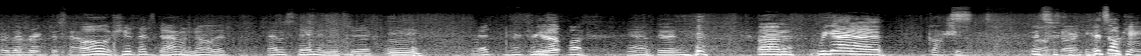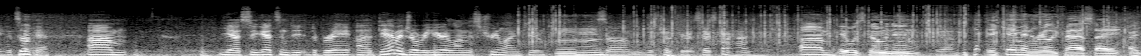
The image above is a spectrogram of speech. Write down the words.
or did that break just now? Oh shit, that's down. No, that that was standing yesterday. Mm. That her tree's Yep. fucked. Yeah. Yeah. um, we got a. Gosh. It's Oh, sorry. okay. It's okay. It's okay. Um, Yeah, so you got some de- debris, uh, damage over here along this tree line too. Mm-hmm. So I'm just trying to figure it. So it's kind of hot. Um, It was coming in. yeah. It came in really fast. I, I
